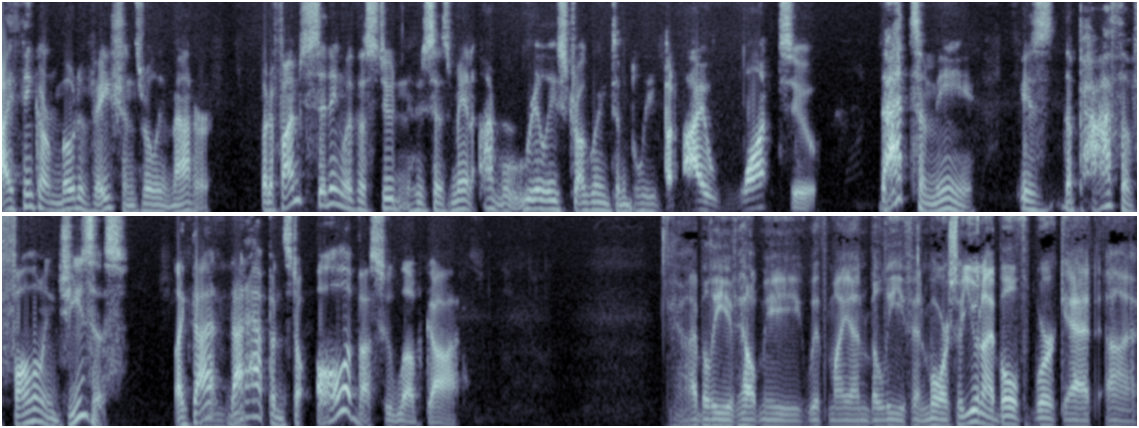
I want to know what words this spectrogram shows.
I think our motivations really matter. But if I'm sitting with a student who says, Man, I'm really struggling to believe, but I want to, that to me is the path of following Jesus. Like that, mm-hmm. that happens to all of us who love God. I believe, help me with my unbelief and more. So you and I both work at uh,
